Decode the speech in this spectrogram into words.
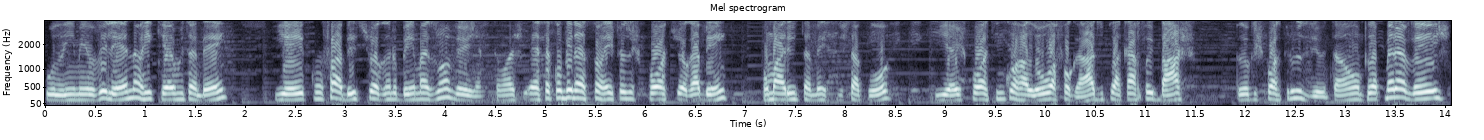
o Lima e o Vilhena, o Riquelme também, e aí com o Fabrício jogando bem mais uma vez, né? Então acho que essa combinação aí fez o esporte jogar bem, o Marinho também se destacou, e aí o esporte encurralou o Afogados, o placar foi baixo pelo que o esporte produziu. Então, pela primeira vez,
